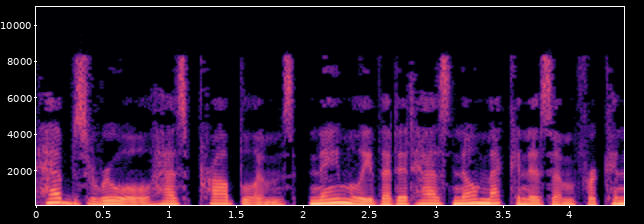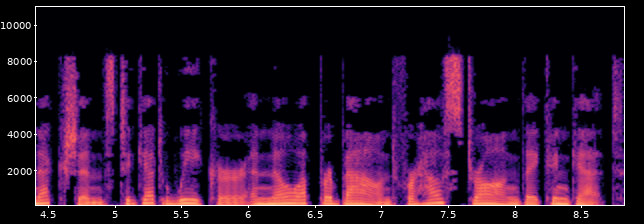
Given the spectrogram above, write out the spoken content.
Hebb's rule has problems, namely that it has no mechanism for connections to get weaker and no upper bound for how strong they can get.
